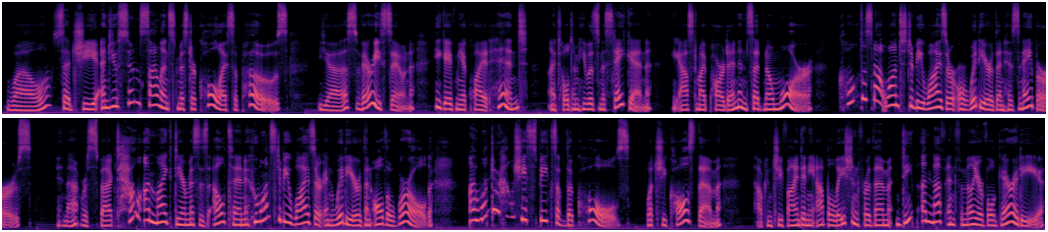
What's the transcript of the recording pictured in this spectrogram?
Well, said she, and you soon silenced Mr. Cole, I suppose. Yes, very soon. He gave me a quiet hint. I told him he was mistaken. He asked my pardon and said no more. Cole does not want to be wiser or wittier than his neighbors. In that respect, how unlike dear Mrs. Elton, who wants to be wiser and wittier than all the world. I wonder how she speaks of the Coles, what she calls them. How can she find any appellation for them deep enough in familiar vulgarity?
